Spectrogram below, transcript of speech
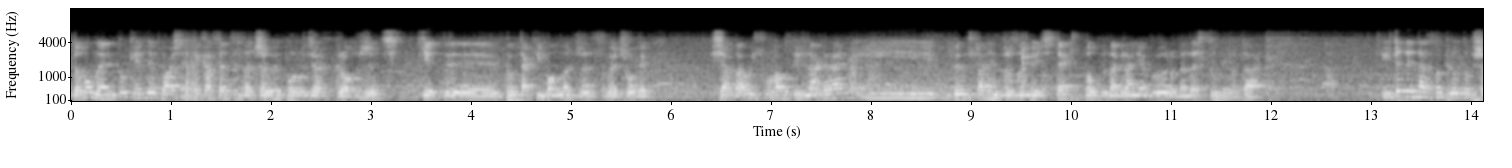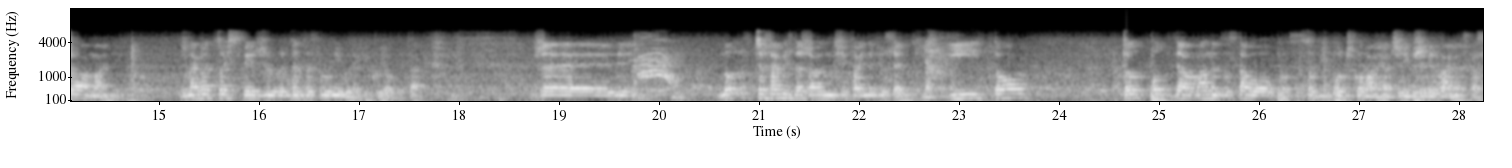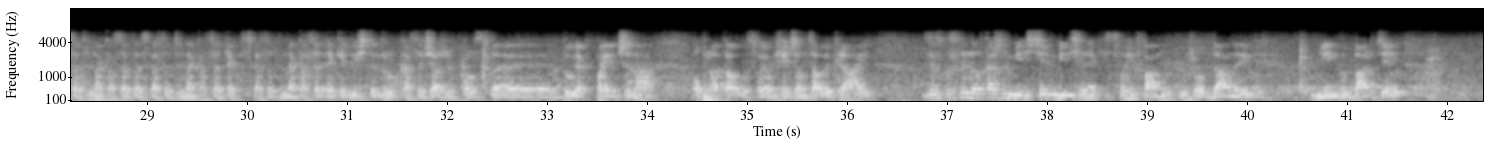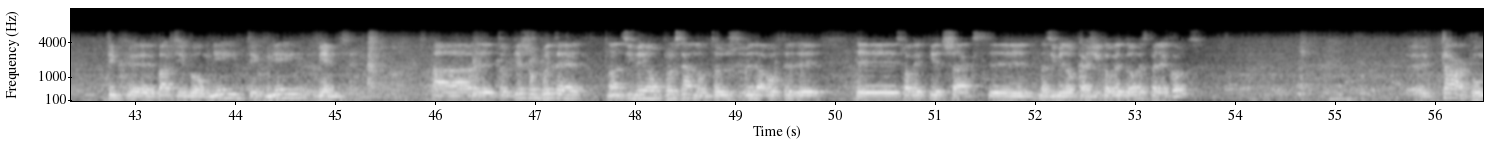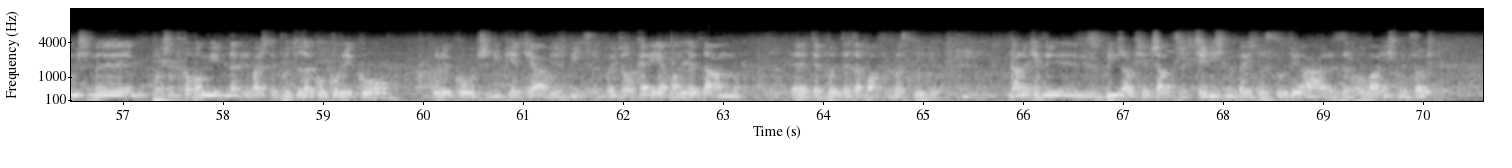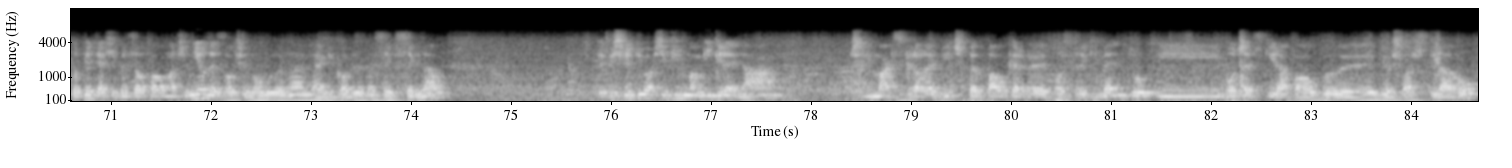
Do momentu, kiedy właśnie te kasety zaczęły po ludziach krążyć, kiedy był taki moment, że sobie człowiek siadał i słuchał tych nagrań i był w stanie zrozumieć tekst, bo nagrania były robione w studio, tak? I wtedy nastąpiło to przełamanie, że nagle ktoś stwierdził, że ten zespół nie był taki chujowy, tak? Że no, czasami zdarzały mu się fajne piosenki i to to poddawane zostało procesowi pączkowania, czyli przegrywania z kasety na kasetę, z kasety na kasetę, z kasety na kasetę. Kiedyś ten ruch kaseciarzy w Polsce był jak pajęczyna, oplatał swoją siecią cały kraj. W związku z tym no, w każdym mieście mieliśmy jakichś swoich fanów, już oddanych mniej lub bardziej. Tych e, bardziej było mniej, tych mniej więcej. A y, tą pierwszą płytę, no, nazwijmy ją profesjonalną, to już wydawał wtedy y, Sławek Pietrzak z, nazwijmy to, Kazikowego SP Records? E, Tak, bo myśmy początkowo mieli nagrywać te płyty dla Kukuryku. Kukuryku, czyli Piecia Wierzbicki powiedział, ok, ja wam wydam e, te płyty, zapłacę za studio. No ale kiedy zbliżał się czas, że chcieliśmy wejść do studia, rezerwowaliśmy coś, to Pietia się wycofał, znaczy nie odezwał się w ogóle na, na jakikolwiek ten sygnał. Wyświetliła się firma Migrena, czyli Max Gralewicz, Pep Pauker Post Regimentu i Włoczewski Rafał, były wioślarz Stilawu.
